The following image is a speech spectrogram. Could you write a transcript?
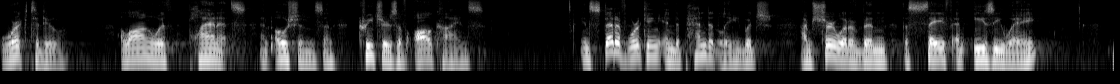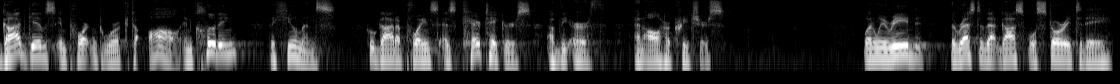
work to do, along with planets and oceans and creatures of all kinds. Instead of working independently, which I'm sure would have been the safe and easy way, God gives important work to all, including the humans who God appoints as caretakers of the earth and all her creatures. When we read the rest of that gospel story today,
